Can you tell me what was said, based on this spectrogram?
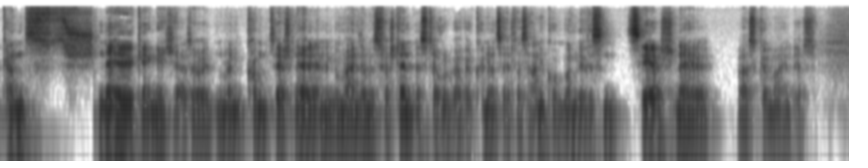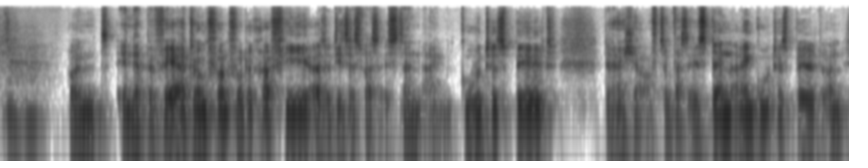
ganz schnellgängig. Also man kommt sehr schnell in ein gemeinsames Verständnis darüber. Wir können uns etwas angucken und wir wissen sehr schnell, was gemeint ist. Mhm. Und in der Bewertung von Fotografie, also dieses, was ist dann ein gutes Bild, da höre ich ja oft so, was ist denn ein gutes Bild? Und,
